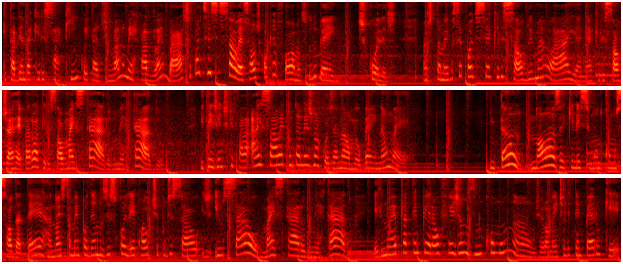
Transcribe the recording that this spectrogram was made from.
que tá dentro daquele saquinho, coitadinho, lá no mercado, lá embaixo. Pode ser esse sal, é sal de qualquer forma, tudo bem, escolhas. Mas também você pode ser aquele sal do Himalaia, né? Aquele sal, já reparou? Aquele sal mais caro do mercado. E tem gente que fala, ai, sal é tudo a mesma coisa. Não, meu bem, não é. Então, nós aqui nesse mundo, como sal da terra, nós também podemos escolher qual tipo de sal. E o sal mais caro do mercado, ele não é para temperar o feijãozinho comum, não. Geralmente ele tempera o quê?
